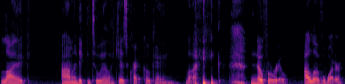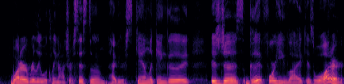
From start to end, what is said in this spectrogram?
like I'm addicted to it, like it's crack cocaine. Like, no, for real. I love water. Water really will clean out your system, have your skin looking good. It's just good for you. Like, it's water.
